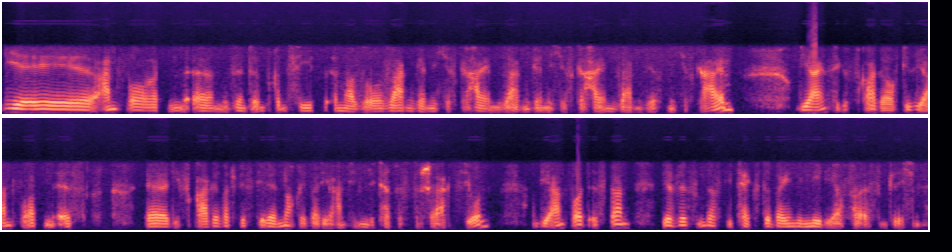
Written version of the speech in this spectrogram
Die Antworten ähm, sind im Prinzip immer so, sagen wir nicht, ist geheim, sagen wir nicht, ist geheim, sagen wir es nicht, ist geheim. Und die einzige Frage, auf die sie antworten, ist äh, die Frage, was wisst ihr denn noch über die antimilitaristische Aktion? Und die Antwort ist dann, wir wissen, dass die Texte bei Ihnen die Media veröffentlichen.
